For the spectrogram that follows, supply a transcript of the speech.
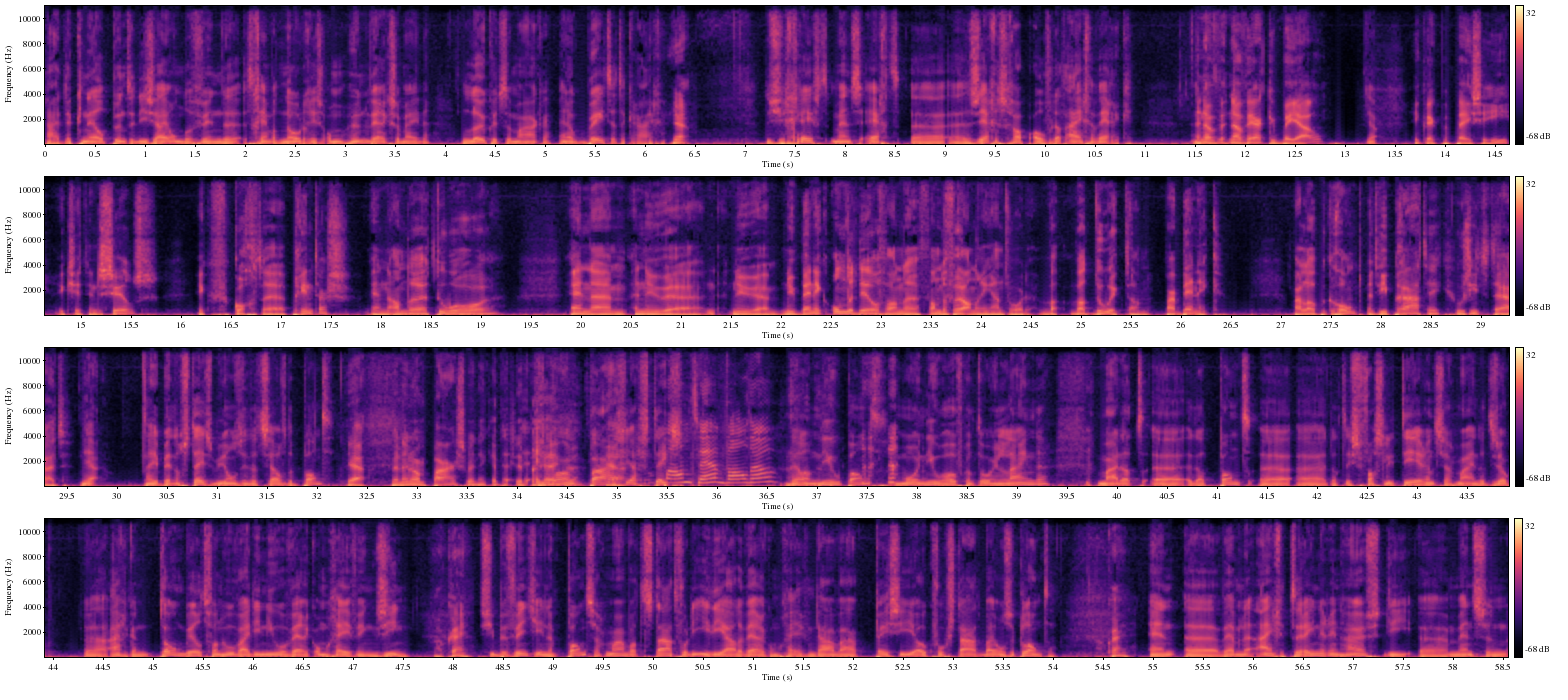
nou, de knelpunten die zij ondervinden. Hetgeen wat nodig is om hun werkzaamheden leuker te maken en ook beter te krijgen. Ja. Dus je geeft mensen echt uh, zeggenschap over dat eigen werk. En, nou, nou werk ik bij jou. Ja. Ik werk bij PCI. Ik zit in de sales. Ik verkocht uh, printers en andere toebehoren. En, um, en nu, uh, nu, nu ben ik onderdeel van, van de verandering aan het worden. Wat doe ik dan? Waar ben ik? Waar loop ik rond? Met wie praat ik? Hoe ziet het eruit? Ja, nou, je bent nog steeds bij ons in datzelfde pand. Ja, ik ben enorm paars, ben ik. Heb ik dit begrepen? Enorm paars, ja. ja steeds. pand, hè, Waldo? Wel een nieuw pand. een mooi nieuw hoofdkantoor in Leinden. Maar dat, uh, dat pand, uh, uh, dat is faciliterend, zeg maar. En dat is ook eigenlijk een toonbeeld van hoe wij die nieuwe werkomgeving zien. Oké. Okay. Dus je bevindt je in een pand, zeg maar, wat staat voor die ideale werkomgeving. Daar waar PCI ook voor staat bij onze klanten. Okay. En uh, we hebben een eigen trainer in huis die uh, mensen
